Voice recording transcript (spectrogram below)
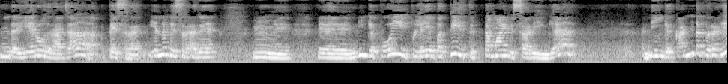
இந்த ஏரோது ராஜா பேசுறாரு. என்ன பேசுறாரு? நீங்க போய் பிள்ளைய பத்தி திட்டமாய் விசாரிங்க. நீங்க கண்ட பிறகு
